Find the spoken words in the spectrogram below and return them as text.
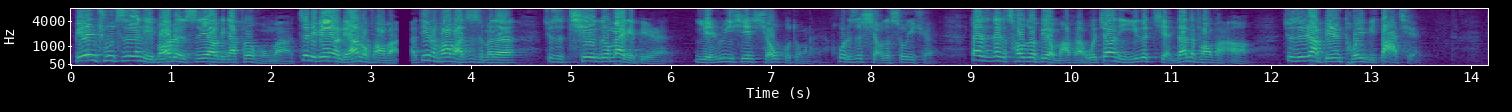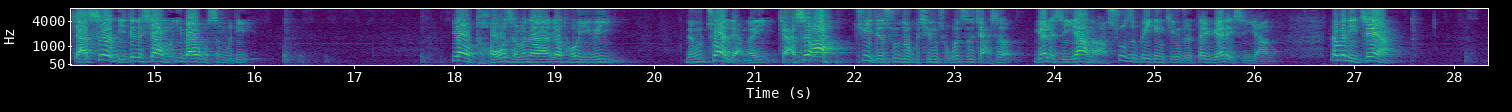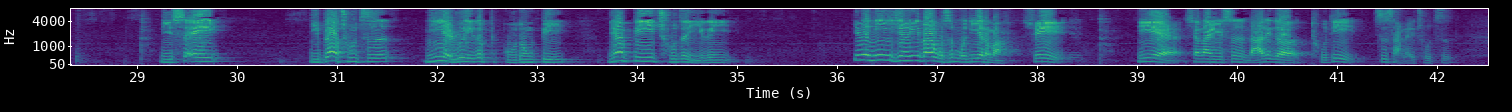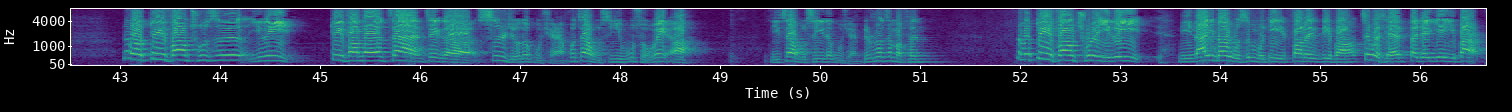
别人出资，你保准是要给人家分红嘛？这里边有两种方法啊。第一种方法是什么呢？就是切割卖给别人，引入一些小股东来，或者是小的收益权。但是这个操作比较麻烦。我教你一个简单的方法啊，就是让别人投一笔大钱。假设你这个项目一百五十亩地，要投什么呢？要投一个亿，能赚两个亿。假设啊，具体的数字不清楚，我只是假设，原理是一样的啊，数字不一定精准，但原理是一样的。那么你这样。你是 A，你不要出资，你也入一个股东 B，你让 B 出这一个亿，因为你已经有一百五十亩地了嘛，所以你也相当于是拿这个土地资产来出资。那么对方出资一个亿，对方呢占这个四十九的股权或占五十一无所谓啊，你占五十一的股权，比如说这么分，那么对方出了一个亿，你拿一百五十亩地放在这个地方，这个钱大家一人一半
